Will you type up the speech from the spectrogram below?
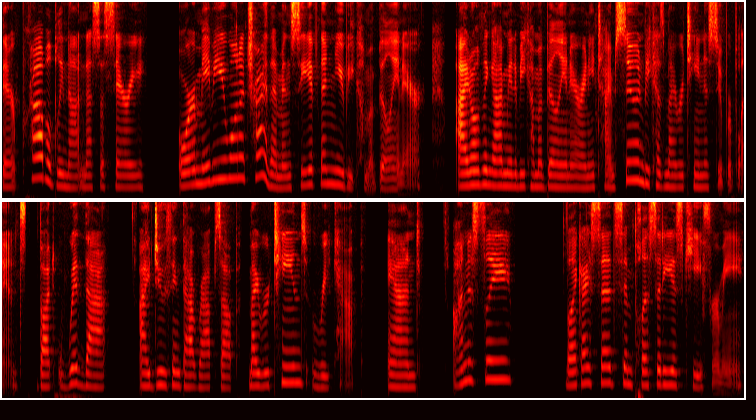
they're probably not necessary. Or maybe you want to try them and see if then you become a billionaire. I don't think I'm going to become a billionaire anytime soon because my routine is super bland. But with that, I do think that wraps up my routines recap. And honestly, like I said, simplicity is key for me.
